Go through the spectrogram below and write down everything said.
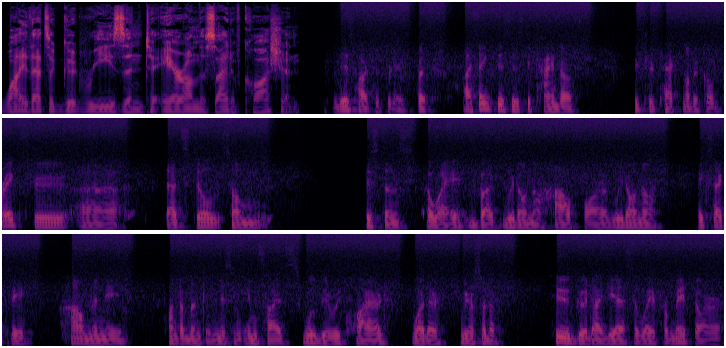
why that's a good reason to err on the side of caution. It is hard to predict, but I think this is the kind of future technological breakthrough uh, that's still some distance away, but we don't know how far. We don't know exactly how many fundamental missing insights will be required, whether we are sort of two good ideas away from it or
